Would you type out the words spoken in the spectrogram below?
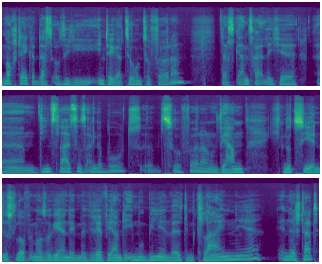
Noch stärker das, also die Integration zu fördern, das ganzheitliche ähm, Dienstleistungsangebot äh, zu fördern. Und wir haben, ich nutze hier in Düsseldorf immer so gerne den Begriff, wir haben die Immobilienwelt im Kleinen hier in der Stadt.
